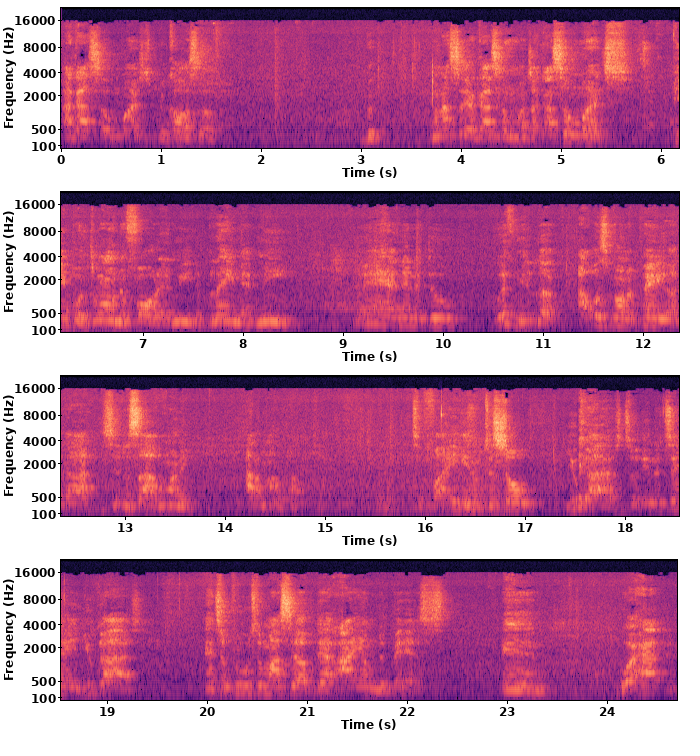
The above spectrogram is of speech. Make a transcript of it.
I got so much because of. When I say I got so much, I got so much people throwing the fault at me, the blame at me, but it had nothing to do with me. Look, I was gonna pay a guy set aside money out of my pocket to fight him, to show you guys, to entertain you guys, and to prove to myself that I am the best. And what happened?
